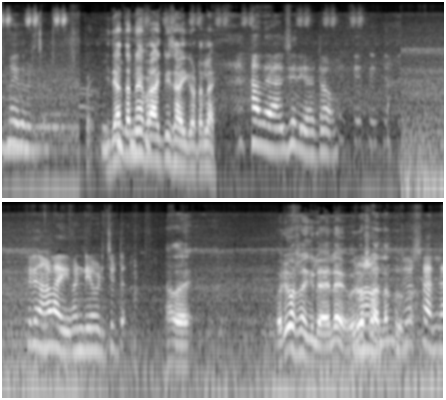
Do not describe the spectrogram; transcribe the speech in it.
എന്നാ ഇത് പിടിച്ചു. ഇപ്പൊ ഇതേ തന്നെ പ്രാക്ടീസ് ആയിക്കോട്ടെ അല്ലേ? അതെ അത് ശരി കേട്ടോ ഒത്തിരി നാളായി വണ്ടി ഓടിച്ചിട്ട്. അതെ. ഒരു വർഷമെങ്കിലും അല്ലേ? ഒരു വർഷം അല്ലെന്ന് തോന്നുന്നു. വർഷമല്ല.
